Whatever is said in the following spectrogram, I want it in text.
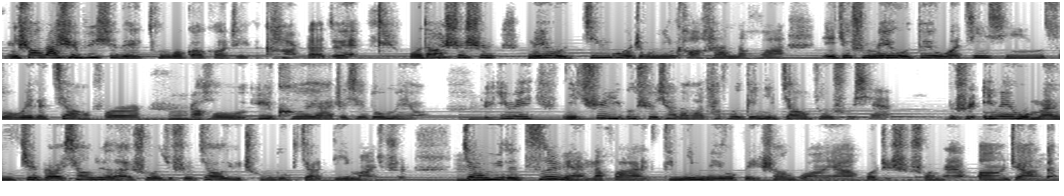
你上大学必须得通过高考这个坎儿的。对我当时是没有经过这个民考汉的话，也就是没有对我进行所谓的降分儿，然后预科呀这些都没有。就因为你去一个学校的话，他会给你降分数线。就是因为我们这边相对来说就是教育程度比较低嘛，就是教育的资源的话，肯定没有北上广呀，或者是说南方这样的，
